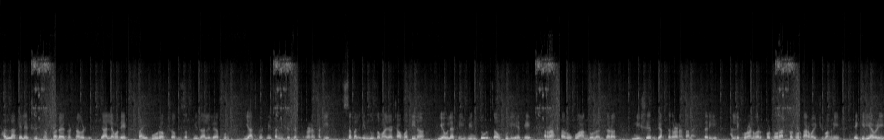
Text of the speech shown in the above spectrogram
हल्ला केल्याची धक्कादायक घटना घडली. या हल्ल्यामध्ये काही गोरक्षक जखमी झालेले असून याच घटनेचा निषेध व्यक्त करण्यासाठी सकल हिंदू समाजाच्या वतीनं येवल्यातील विंचूर चौकुली येथे रास्ता रोको आंदोलन करत निषेध व्यक्त करण्यात आलाय. तरी हल्लेखोरांवर कठोरात कठोर कारवाईची मागणी देखील यावेळी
